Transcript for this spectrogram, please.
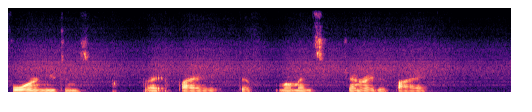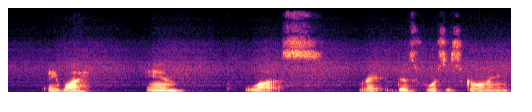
4 newtons, right, by the moments generated by AY, and plus, right, this force is going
